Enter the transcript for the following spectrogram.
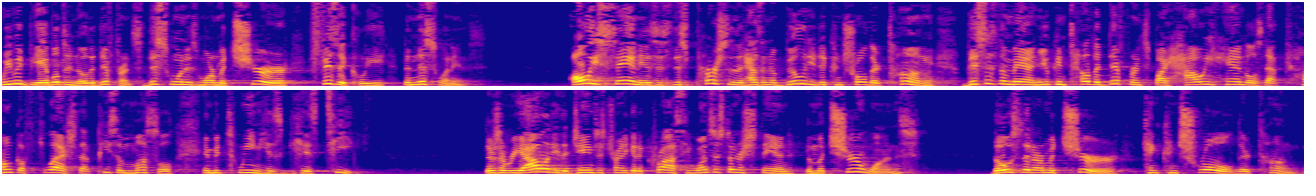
we would be able to know the difference. This one is more mature physically than this one is. All he's saying is, is this person that has an ability to control their tongue, this is the man, you can tell the difference by how he handles that hunk of flesh, that piece of muscle in between his, his teeth. There's a reality that James is trying to get across. He wants us to understand the mature ones, those that are mature, can control their tongue.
